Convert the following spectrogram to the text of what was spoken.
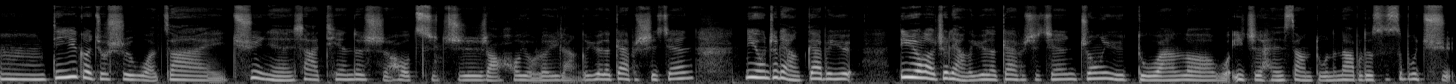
嗯，第一个就是我在去年夏天的时候辞职，然后有了一两个月的 gap 时间，利用这两个 gap 月。利用了这两个月的 gap 时间，终于读完了我一直很想读的《那不勒斯四部曲》。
